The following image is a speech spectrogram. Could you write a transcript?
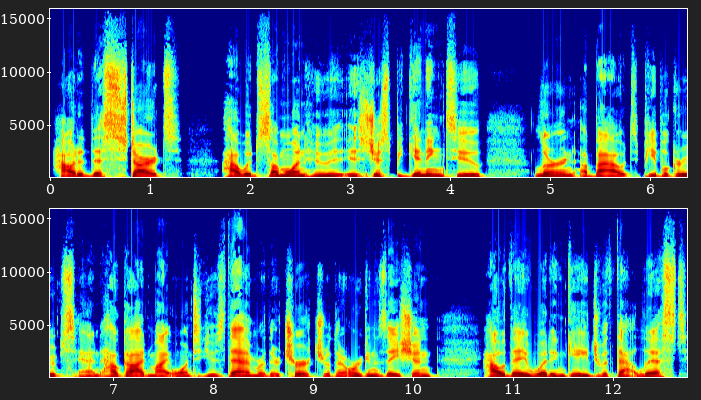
How did this start? How would someone who is just beginning to learn about people groups and how God might want to use them or their church or their organization, how they would engage with that list?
